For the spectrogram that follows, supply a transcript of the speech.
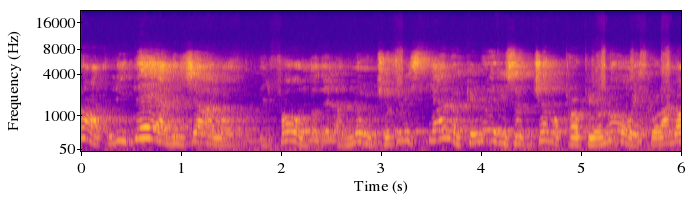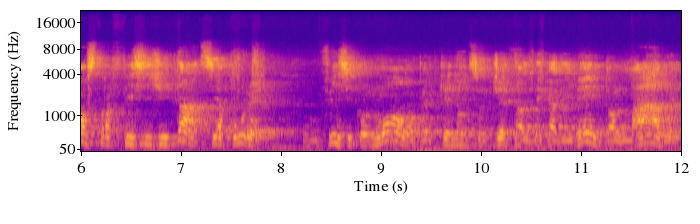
No, l'idea, diciamo, di fondo dell'annuncio cristiano è che noi risorgiamo proprio noi, con la nostra fisicità, sia pure un fisico nuovo perché non soggetta al decadimento, al male,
